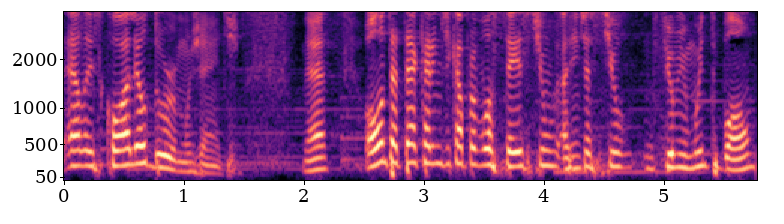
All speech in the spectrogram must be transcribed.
ela escolhe, eu durmo, gente. Né? Ontem até quero indicar para vocês, a gente assistiu um filme muito bom,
